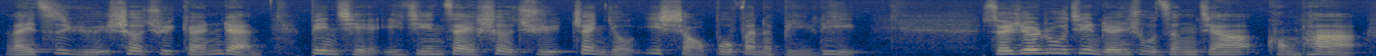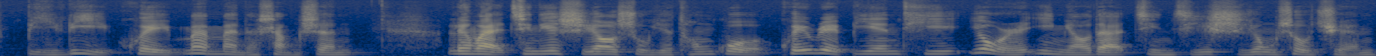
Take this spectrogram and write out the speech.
来自于社区感染，并且已经在社区占有一小部分的比例。随着入境人数增加，恐怕比例会慢慢的上升。另外，今天食药署也通过辉瑞 BNT 幼儿疫苗的紧急使用授权，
